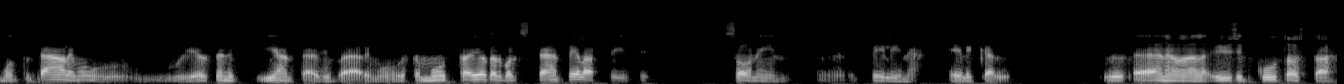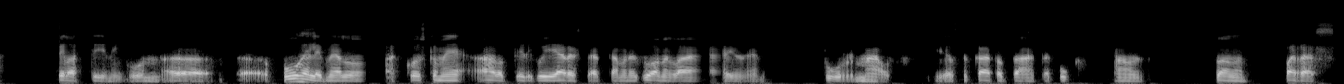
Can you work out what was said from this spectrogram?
Mutta tämä oli, muu, jos se nyt ihan täysin väärin muista, mutta joka tapauksessa tähän pelattiin siis Sonin pelinä, eli NHL 96 pelattiin niin kuin, äh, puhelimella, koska me haluttiin niin kuin järjestää tämmöinen Suomen laajuinen turnaus, jossa katsotaan, että kuka on Suomen paras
